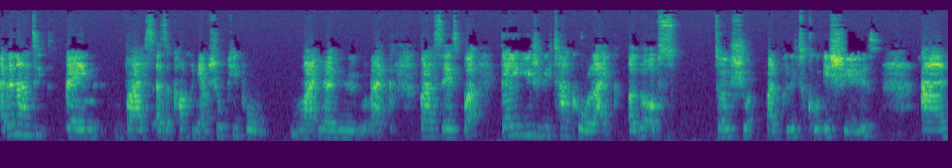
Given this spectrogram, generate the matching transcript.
I don't know how to explain Vice as a company. I'm sure people might know who like Vice is, but they usually tackle like a lot of social and political issues. And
